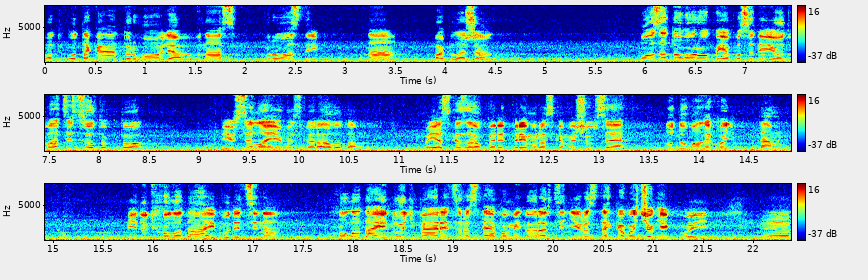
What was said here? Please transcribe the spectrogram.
От отака торговля в нас в роздріб на баклажан. Поза того року я посадив його 20 соток, то пів села його збирало там. Бо я сказав перед приморозками, що все. Ну, думали, хоч там підуть холода і буде ціна. Холода йдуть, перець росте, помідора в ціні росте, кабачок як ой, е,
